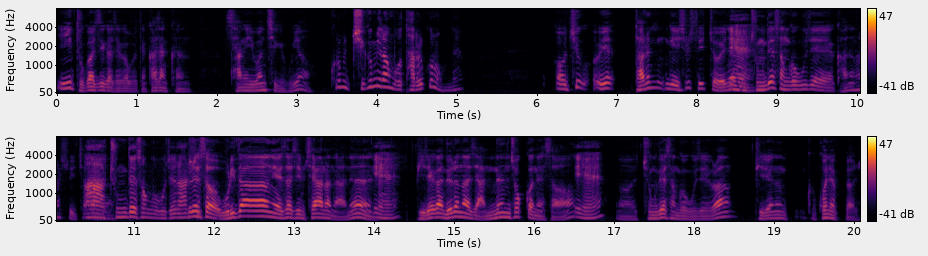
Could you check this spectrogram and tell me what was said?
이 두 가지가 제가 볼 땐 가장 큰 상위 원칙이고요. 그러면 지금이랑 뭐 다를 건 없네요. 어 지금 예, 다른 게 있을 수 있죠. 왜냐하면 예. 중대 선거구제 가능할 수 있잖아요. 아 중대 선거구제를 할 수. 그래서 우리 당에서 지금 제안한 안은 예. 비례가 늘어나지 않는 조건에서 예. 어, 중대 선거구제랑 비례는 그 권역별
